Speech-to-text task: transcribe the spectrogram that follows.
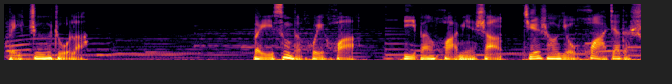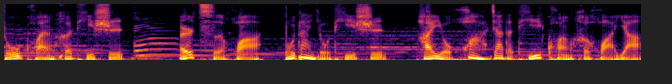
被遮住了。北宋的绘画，一般画面上绝少有画家的署款和题诗，而此画不但有题诗，还有画家的题款和画押。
